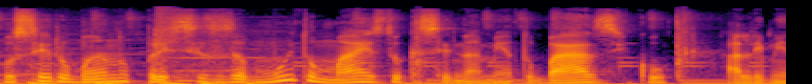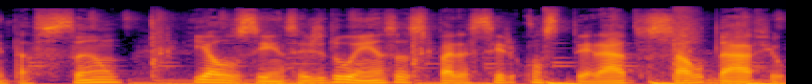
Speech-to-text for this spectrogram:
o ser humano precisa muito mais do que saneamento básico, alimentação e ausência de doenças para ser considerado saudável.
